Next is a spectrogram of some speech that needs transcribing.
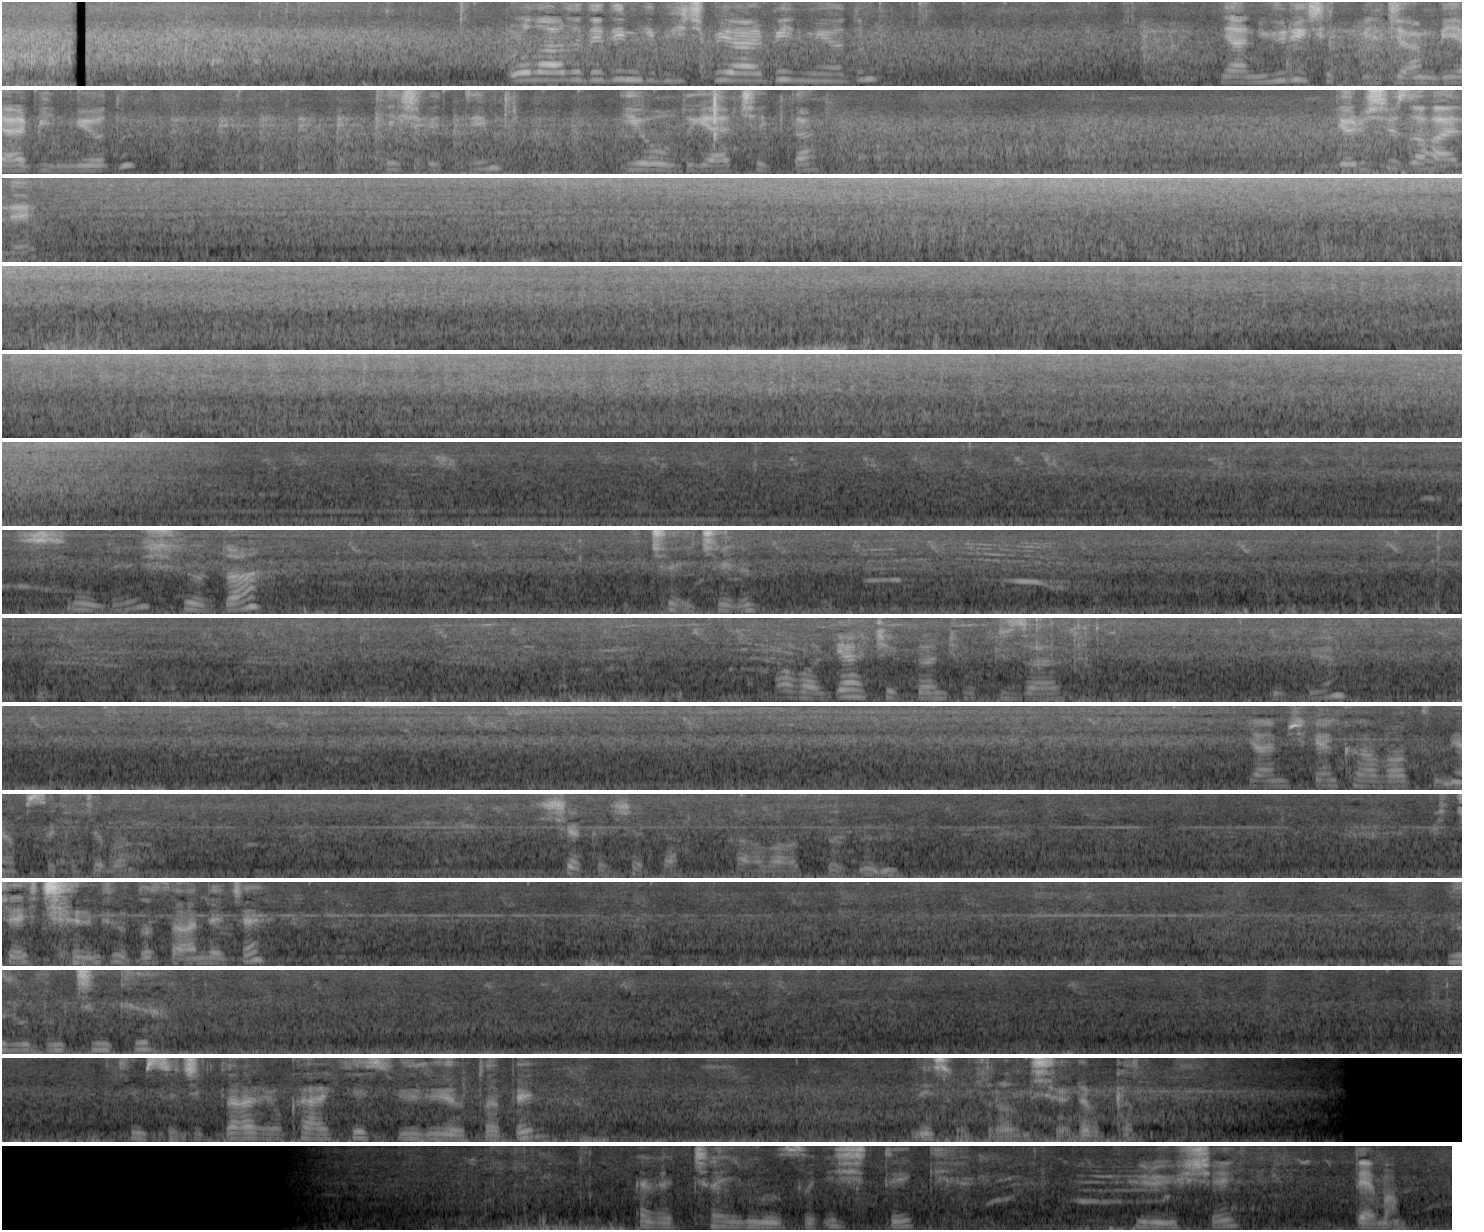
oralarda dediğim gibi hiçbir yer bilmiyordum. Yani yürüyüş yapabileceğim bir yer bilmiyordum. Keşfettiğim iyi oldu gerçekten. Görüşürüz o halde. Şimdi şurada çay içelim. Hava gerçekten çok güzel bir gün. Gelmişken kahvaltı mı yapsak acaba? Şaka şaka kahvaltı. Çay içelim şurada sadece. Yoruldum çünkü. Kimsecikler yok. Herkes yürüyor tabi. Neyse oturalım şöyle bakalım. Evet çayımızı içtik. Yürüyüşe devam.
